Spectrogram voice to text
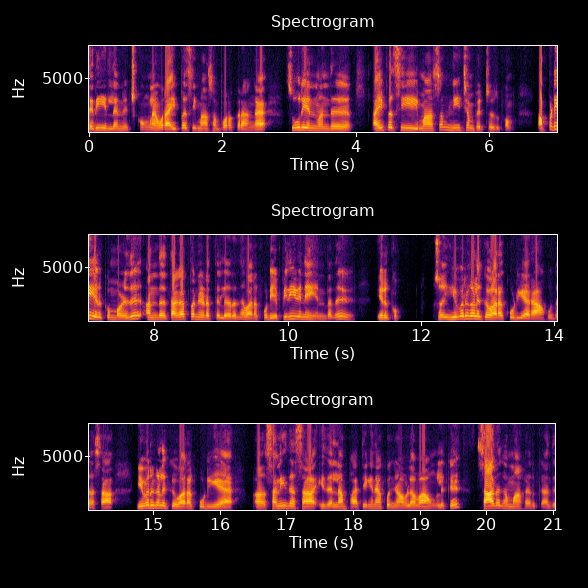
சரியில்லைன்னு வச்சுக்கோங்களேன். ஒரு ஐப்பசி மாசம் பிறக்குறாங்க. சூரியன் வந்து ஐப்பசி மாசம் நீச்சம் பெற்றிருக்கும். அப்படி இருக்கும் பொழுது அந்த தகப்பனிடத்திலிருந்து வரக்கூடிய பிரிவினை என்பது இருக்கும். ஸோ இவர்களுக்கு வரக்கூடிய ராகு தசா இவர்களுக்கு வரக்கூடிய அஹ், சனி தசா இதெல்லாம் பார்த்தீங்கன்னா கொஞ்சம் அவ்வளவா அவங்களுக்கு சாதகமாக இருக்காது.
